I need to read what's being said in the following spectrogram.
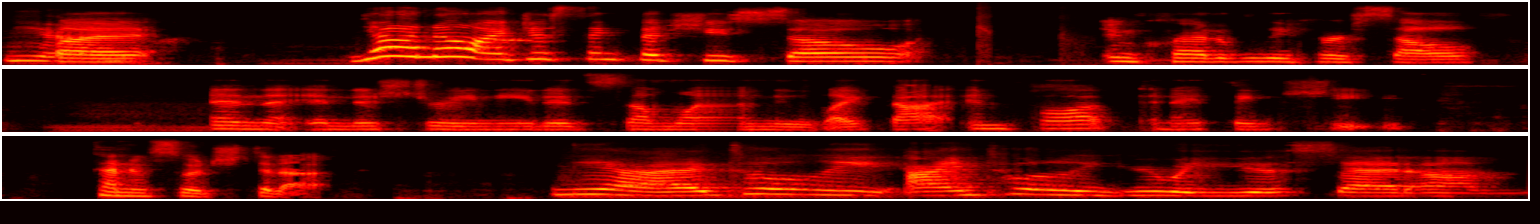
yeah, But yeah, no, I just think that she's so incredibly herself and the industry needed someone new like that in pop. And I think she kind of switched it up. Yeah, I totally, I totally agree what you just said. Um,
